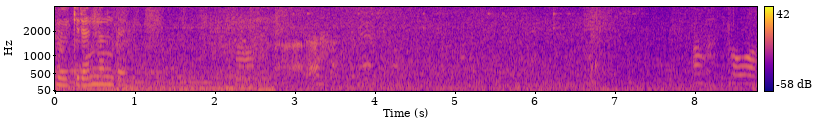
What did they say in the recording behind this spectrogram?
그 얘기를 했는데. 아, 더워.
